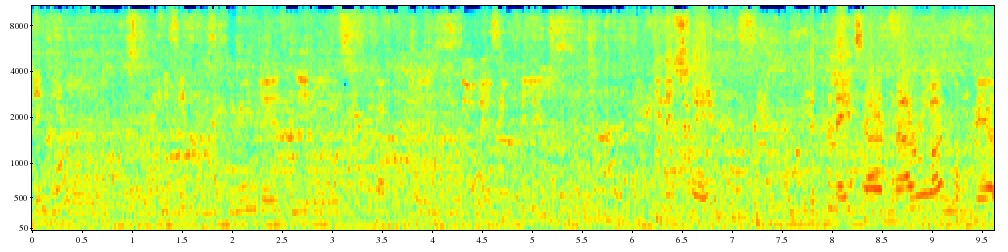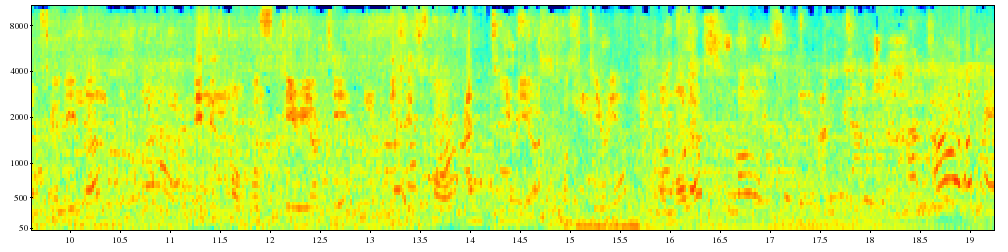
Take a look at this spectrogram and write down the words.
dental anesthetics, syringes, needles, cartridges, lacing fillings. See the shape. The plates are narrower compared to this one. This is for posterior teeth. This is for anterior. Posterior or molars. The anterior. Oh, okay.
